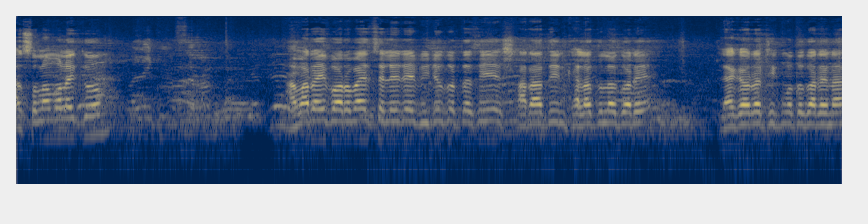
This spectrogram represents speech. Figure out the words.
আসসালামু আলাইকুম। আমার এই বড় ভাই ছেলেরে ভিডিও করতেছে সারাদিন খেলাধুলা করে লেখাপড়া ঠিক মতো করে না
